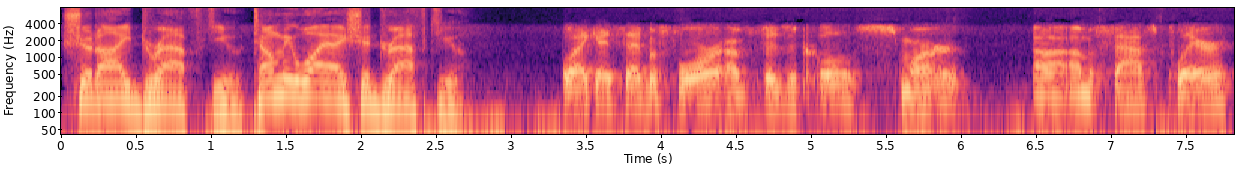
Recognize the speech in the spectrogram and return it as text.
should I draft you? Tell me why I should draft you. Like I said before, I'm physical, smart. Uh, I'm a fast player,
